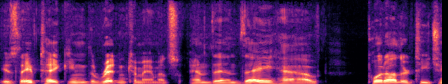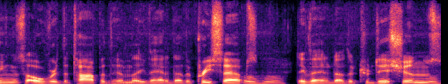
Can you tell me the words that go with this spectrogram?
is they've taken the written commandments and then they have put other teachings over the top of them. They've added other precepts, Mm-hmm. they've added other traditions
